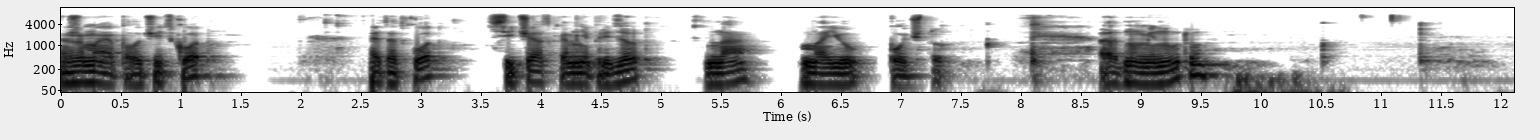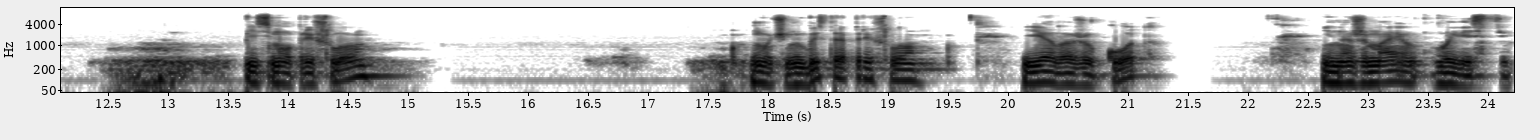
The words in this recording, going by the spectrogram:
Нажимаю получить код. Этот код сейчас ко мне придет на мою почту. Одну минуту. Письмо пришло. Очень быстро пришло. Я ввожу код и нажимаю «Вывести».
